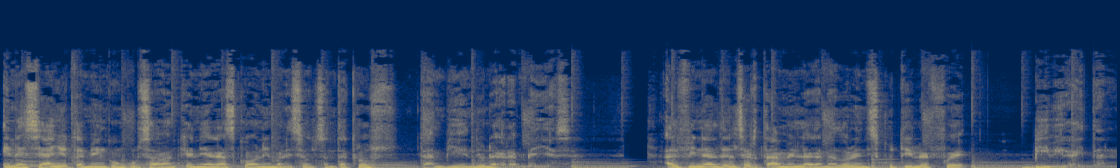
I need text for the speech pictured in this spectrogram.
En ese año también concursaban Kenia Gascón y Marisol Santa Cruz, también de una gran belleza. Al final del certamen, la ganadora indiscutible fue Vivi Gaitán.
